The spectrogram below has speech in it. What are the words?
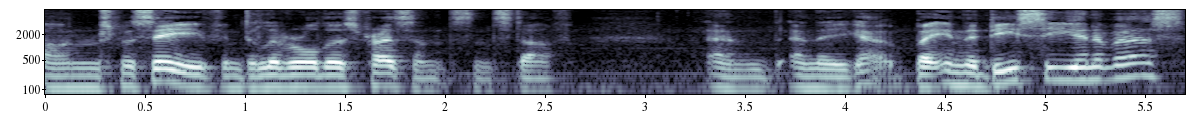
on Christmas Eve and deliver all those presents and stuff. And and there you go. But in the DC universe,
